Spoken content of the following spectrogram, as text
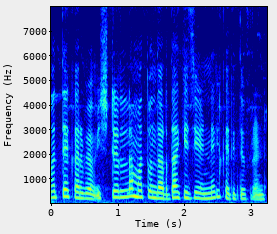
ಮತ್ತು ಕರಿಬೇವು. ಇಷ್ಟೆಲ್ಲ ಮತ್ತೊಂದು ಅರ್ಧ ಕೆ ಜಿ ಎಣ್ಣೆಲಿ ಕರಿತೀವಿ ಫ್ರೆಂಡ್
